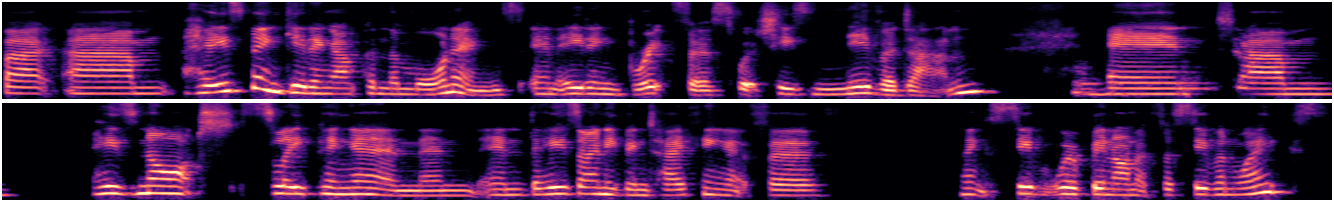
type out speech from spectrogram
but um, he's been getting up in the mornings and eating breakfast, which he's never done. Mm-hmm. And um, he's not sleeping in, and, and he's only been taking it for, I think, seven, we've been on it for seven weeks.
